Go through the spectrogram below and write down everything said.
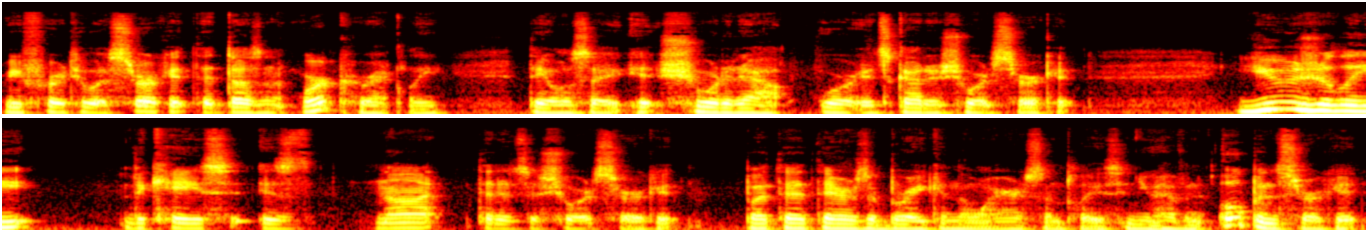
refer to a circuit that doesn't work correctly, they will say it's shorted out or it's got a short circuit. Usually, the case is not that it's a short circuit, but that there's a break in the wire someplace and you have an open circuit,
